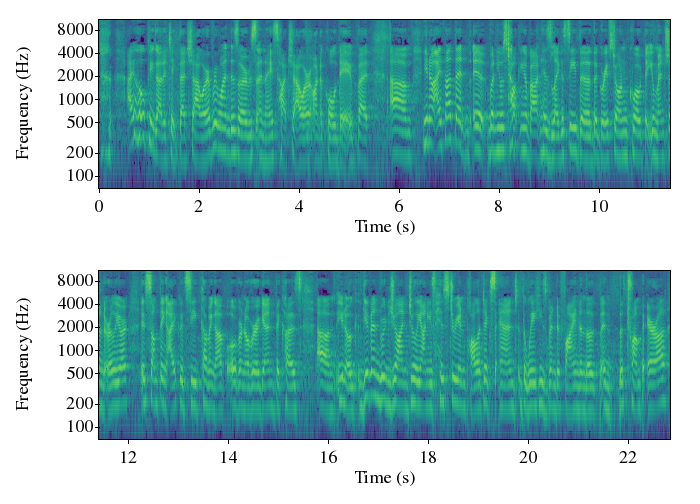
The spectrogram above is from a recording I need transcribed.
I hope he got to take that shower. Everyone deserves a nice hot shower on a cold day. But, um, you know, I thought that it, when he was talking about his legacy, the, the gravestone quote that you mentioned earlier is something I could see coming up over and over again because, um, you know, given Rudy Giuliani's history in politics and the way he's been defined in the, in the Trump era,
